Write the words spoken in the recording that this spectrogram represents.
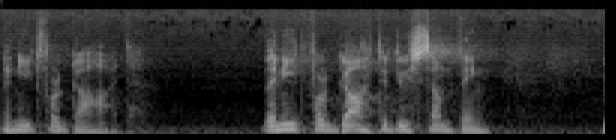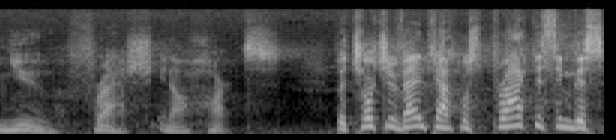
the need for God, the need for God to do something new, fresh in our hearts. The church of Antioch was practicing this,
